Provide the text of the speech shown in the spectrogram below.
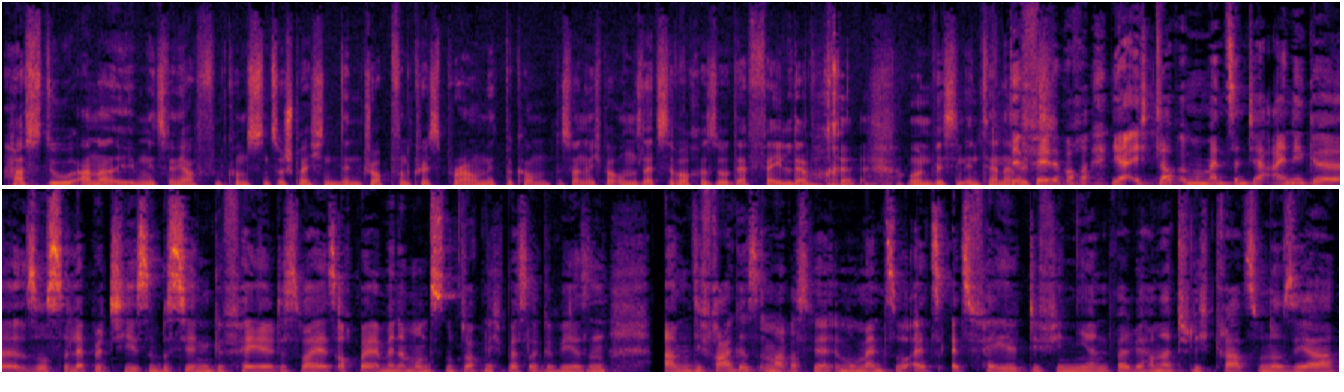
Hast du, Anna, eben jetzt, wenn wir auch von Kunst und so sprechen, den Drop von Chris Brown mitbekommen? Das war nämlich bei uns letzte Woche so der Fail der Woche und ein bisschen interner Der Witz. Fail der Woche. Ja, ich glaube, im Moment sind ja einige so Celebrities ein bisschen gefailt. Das war jetzt auch bei Eminem und Snoop Dogg nicht besser gewesen. Ähm, die Frage ist immer, was wir im Moment so als, als Fail definieren, weil wir haben natürlich gerade so eine sehr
